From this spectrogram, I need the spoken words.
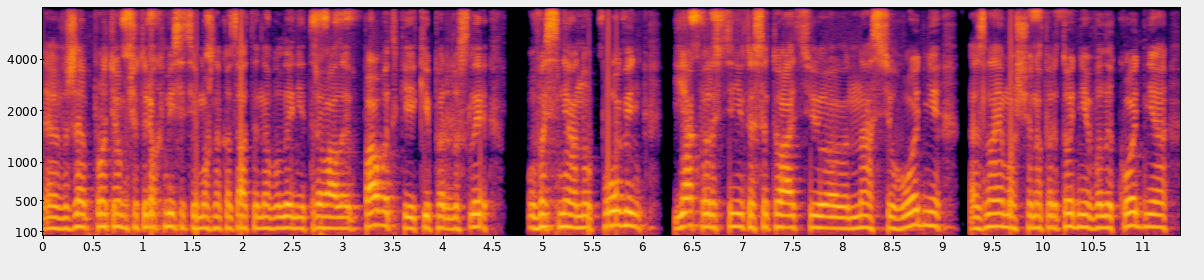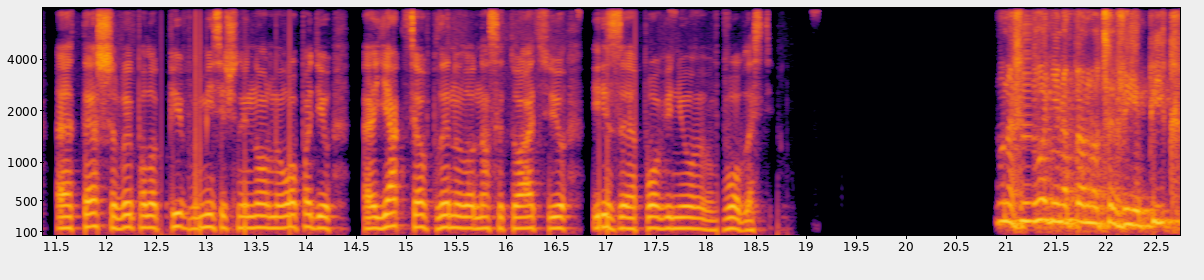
вже протягом чотирьох місяців можна казати на Волині тривали паводки, які переросли у весняну повінь. Як ви розцінюєте ситуацію на сьогодні? Знаємо, що напередодні Великодня е, теж випало півмісячної норми опадів. Е, Як це вплинуло на ситуацію із повінню в області? Ну, на сьогодні, напевно, це вже є пік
